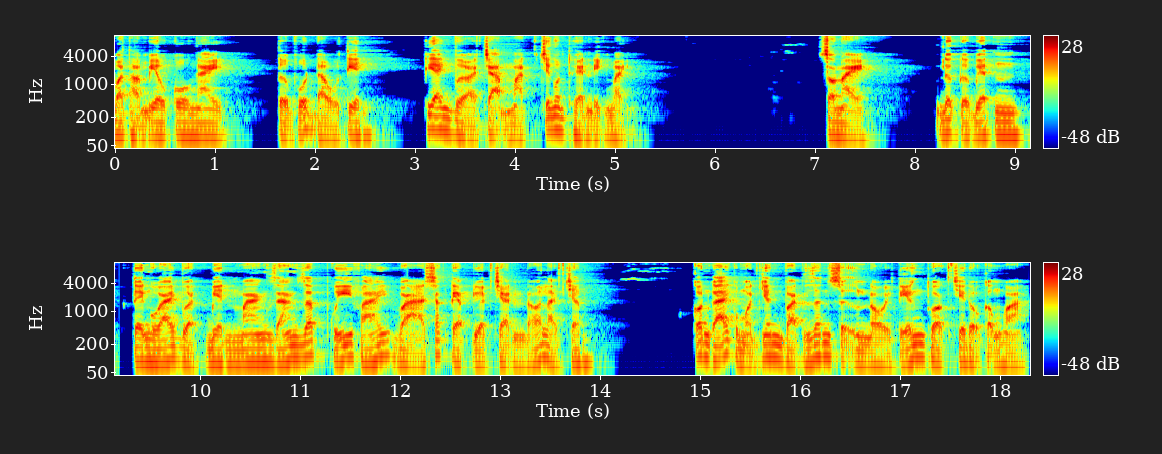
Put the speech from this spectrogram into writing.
và thầm yêu cô ngay từ phút đầu tiên khi anh vừa chạm mặt trên con thuyền định mệnh. Sau này, Đức được biết tên cô gái vượt biên mang dáng dấp quý phái và sắc đẹp tuyệt trần đó là Trâm. Con gái của một nhân vật dân sự nổi tiếng thuộc chế độ Cộng Hòa.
